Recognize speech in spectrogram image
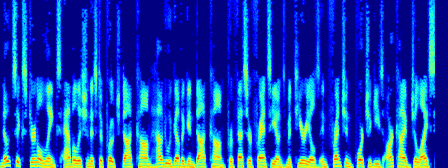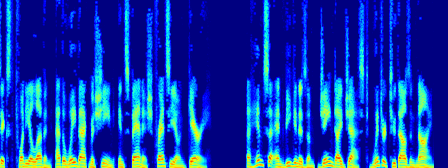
Notes External links Abolitionistapproach.com Howdoigovegan.com Professor Francione's materials in French and Portuguese Archive July 6, 2011, at the Wayback Machine, in Spanish Francione, Gary. Ahimsa and Veganism, Jain Digest, Winter 2009.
